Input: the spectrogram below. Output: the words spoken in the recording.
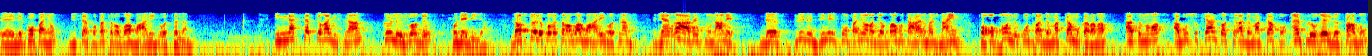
euh, les compagnons du saint prophète sallallahu alayhi wa sallam. Il n'acceptera l'islam que le jour de Hudaybiyah. Lorsque le prophète sallallahu alayhi wa sallam viendra avec son armée de plus de 10 000 compagnons pour reprendre le contrôle de Makkah Mukarrama, à ce moment, Abu Sufyan sortira de Makkah pour implorer le pardon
